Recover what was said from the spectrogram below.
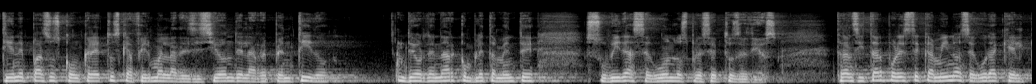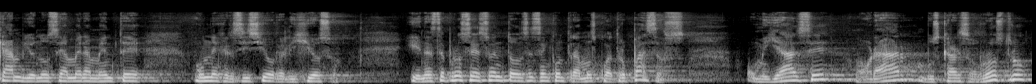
Tiene pasos concretos que afirman la decisión del arrepentido de ordenar completamente su vida según los preceptos de Dios. Transitar por este camino asegura que el cambio no sea meramente un ejercicio religioso, y en este proceso entonces encontramos cuatro pasos. Humillarse, orar, buscar su rostro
